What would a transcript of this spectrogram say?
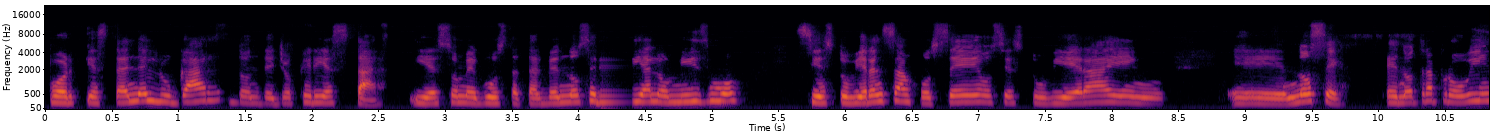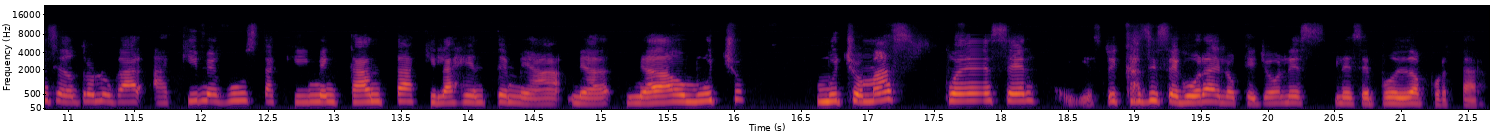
porque está en el lugar donde yo quería estar y eso me gusta. Tal vez no sería lo mismo si estuviera en San José o si estuviera en, eh, no sé, en otra provincia, en otro lugar. Aquí me gusta, aquí me encanta, aquí la gente me ha, me ha, me ha dado mucho, mucho más puede ser, y estoy casi segura de lo que yo les, les he podido aportar.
